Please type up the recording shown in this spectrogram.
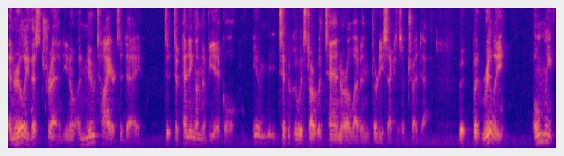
and really this tread, you know, a new tire today, d- depending on the vehicle, you know, typically would start with 10 or 11, 30 seconds of tread depth. But, but really only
